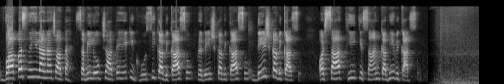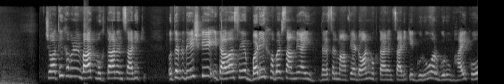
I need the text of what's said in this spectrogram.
वापस नहीं लाना चाहता है। सभी लोग चाहते हैं कि घोसी का विकास हो, प्रदेश का विकास हो, देश का विकास हो और साथ ही किसान का भी विकास हो। चौथी खबर में बात मुख्तार अंसारी की। उत्तर प्रदेश के इटावा से बड़ी खबर सामने आई है। दरअसल माफिया डॉन मुख्तार अंसारी के गुरु और गुरु भाई को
